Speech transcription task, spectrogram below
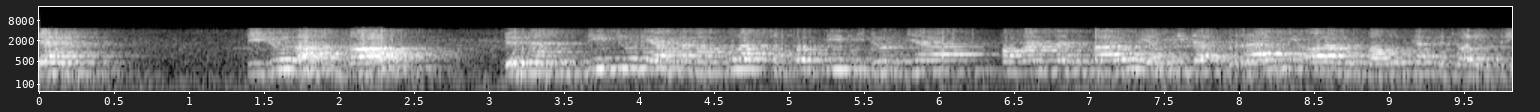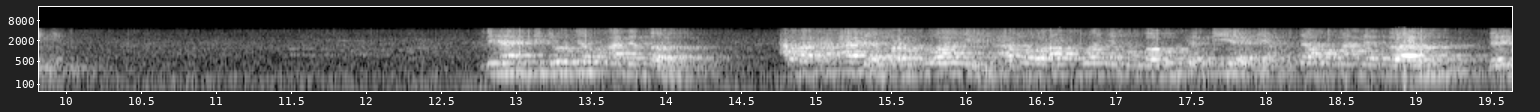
jangan tidurlah engkau dengan tidur yang sangat pulas seperti tidurnya pengantin baru yang tidak berani orang membangunkan kecuali istrinya. Lihat tidurnya pengantin baru. Apakah ada pertuanya atau orang tuanya membangunkan dia yang sedang mengantin baru dari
